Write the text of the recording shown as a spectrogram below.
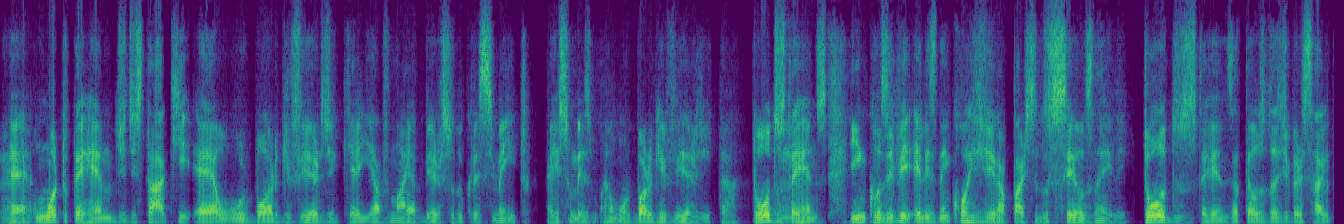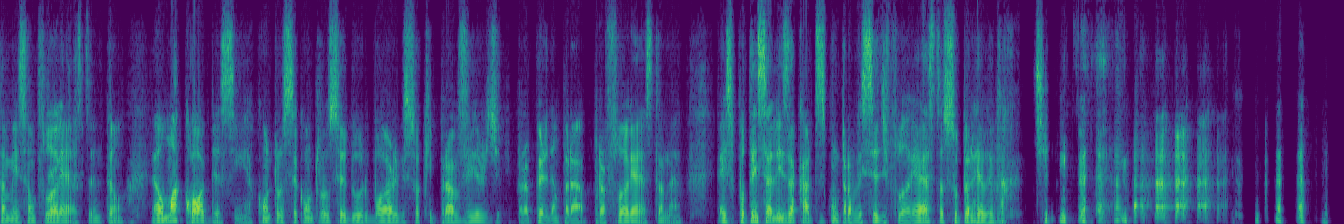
É, um outro terreno de destaque é o Urborg Verde, que é Yavmaia, berço do crescimento. É isso mesmo, é um Urborg Verde, tá? Todos os uhum. terrenos. E, inclusive, eles nem corrigiram a parte dos seus, né? Ele, todos os terrenos, até os do adversário também são floresta. Então, é uma cópia, assim. É Ctrl-C, Ctrl-C do Urborg, só que para verde, para perdão, para floresta, né? Isso potencializa cartas com travessia de floresta, super relevante.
